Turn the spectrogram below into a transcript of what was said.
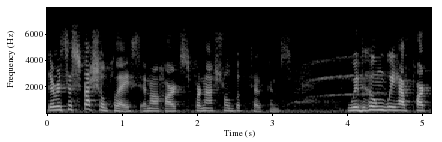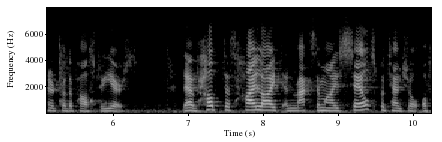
There is a special place in our hearts for National Book Tokens, with whom we have partnered for the past two years. They have helped us highlight and maximize sales potential of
